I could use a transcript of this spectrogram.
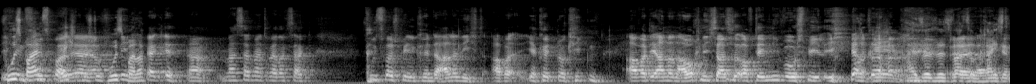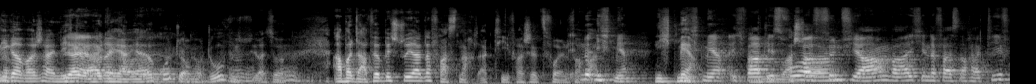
Ich bin Fußball? Echt? ja, Bist du ja. Fußballer? Nee, äh, äh, ja, was hat mein Trainer gesagt? Fußball spielen könnt ihr alle nicht, aber ihr könnt nur kicken, aber die anderen auch nicht, also auf dem Niveau spiele ich. Okay, also das war Ja, so ja, Kreisliga genau. wahrscheinlich Ja, dann, ja, oder? ja, genau, ja, ja, gut, genau. aber du, also, aber dafür bist du ja in der Fastnacht aktiv, hast du jetzt vorhin verraten. Nicht mehr. Nicht mehr? Nicht mehr. Ich war bis vor fünf Jahren war ich in der Fastnacht aktiv,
